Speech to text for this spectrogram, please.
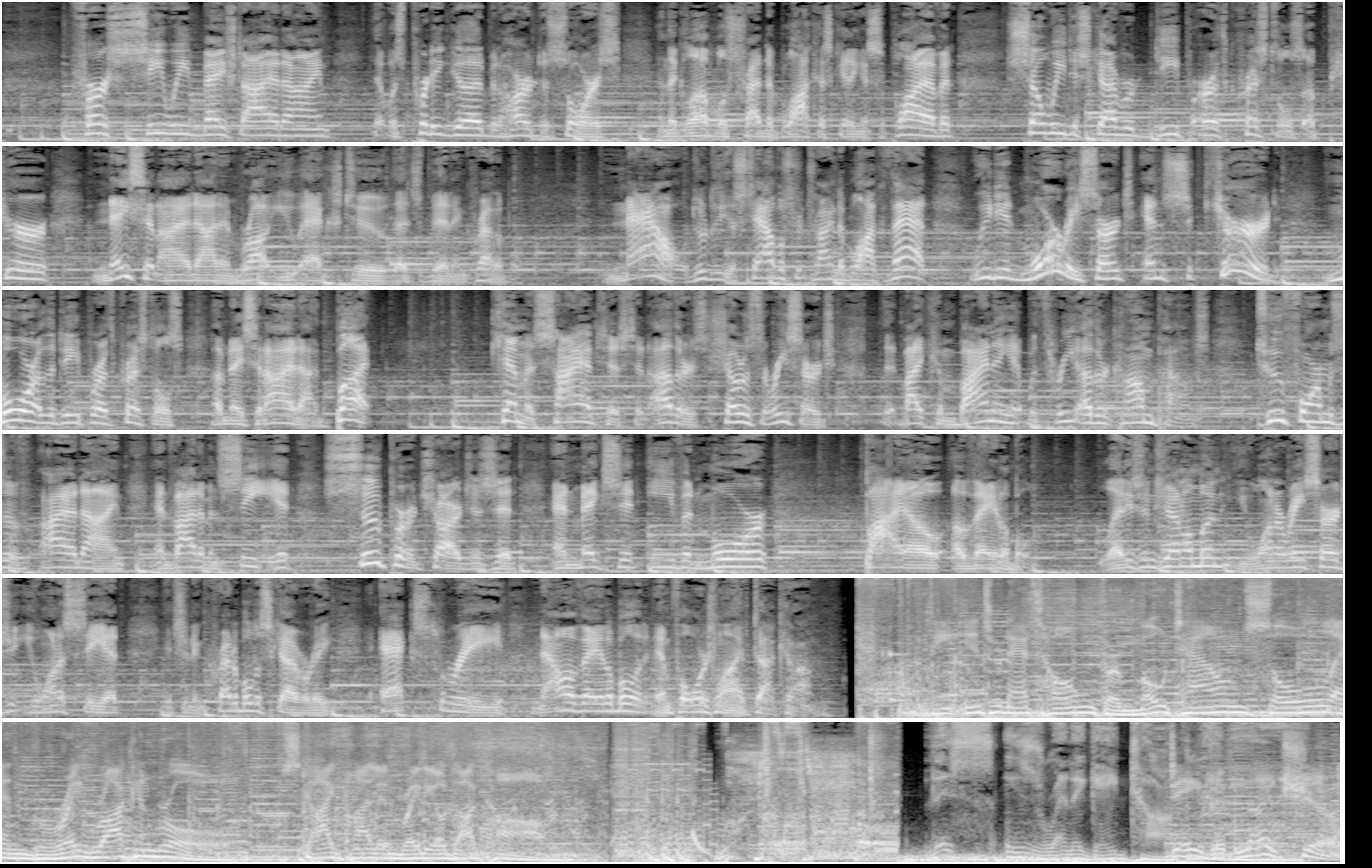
First, seaweed based iodine that was pretty good but hard to source, and the globalists tried to block us getting a supply of it. So we discovered deep earth crystals of pure nascent iodine and brought you X2 that's been incredible. Now, due to the establishment trying to block that, we did more research and secured more of the deep earth crystals of nascent iodine. But chemists, scientists, and others showed us the research that by combining it with three other compounds, two forms of iodine and vitamin C, it supercharges it and makes it even more bioavailable. Ladies and gentlemen, you want to research it, you want to see it. It's an incredible discovery. X3, now available at InfoWarsLife.com. The Internet's home for Motown, soul, and great rock and roll. SkyPilotRadio.com. This is Renegade Talk. David Knight Show.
